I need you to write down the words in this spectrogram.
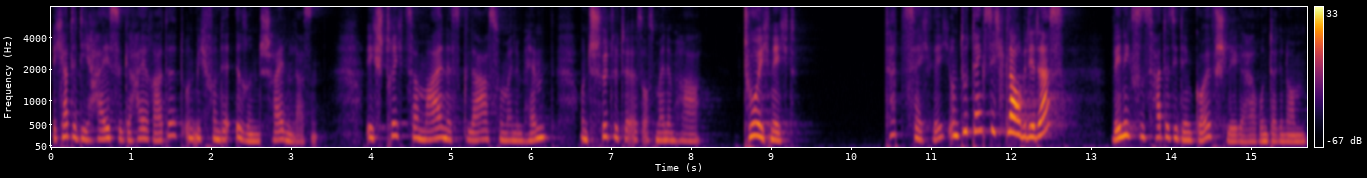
Ich hatte die Heiße geheiratet und mich von der Irren scheiden lassen. Ich strich zermahlenes Glas von meinem Hemd und schüttelte es aus meinem Haar. Tu ich nicht. Tatsächlich? Und du denkst, ich glaube dir das? Wenigstens hatte sie den Golfschläger heruntergenommen.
